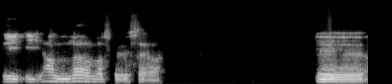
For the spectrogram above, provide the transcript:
i, i alla, vad ska vi säga, eh,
